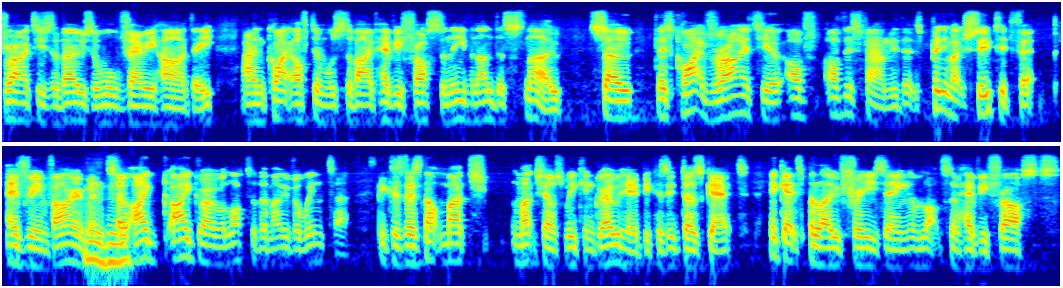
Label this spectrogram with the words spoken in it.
varieties of those are all very hardy and quite often will survive heavy frosts and even under snow. So there's quite a variety of, of this family that's pretty much suited for every environment. Mm-hmm. So I I grow a lot of them over winter because there's not much much else we can grow here because it does get it gets below freezing, lots of heavy frosts.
